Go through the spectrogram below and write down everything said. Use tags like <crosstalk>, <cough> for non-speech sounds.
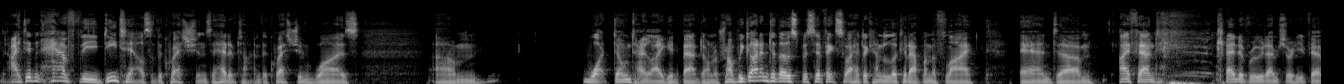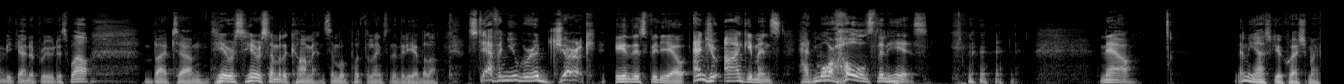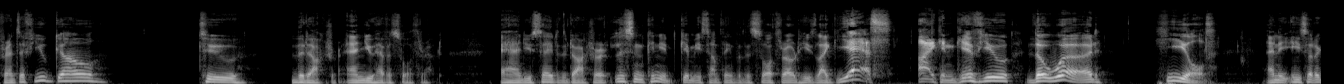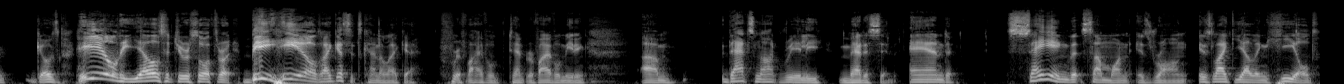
I didn't have the details of the questions ahead of time. The question was, um, what don't I like about Donald Trump? We got into those specifics, so I had to kind of look it up on the fly. And um, I found <laughs> kind of rude. I'm sure he found me kind of rude as well. But um, here's here are some of the comments, and we'll put the link to the video below. Stefan, you were a jerk in this video, and your arguments had more holes than his. <laughs> Now, let me ask you a question, my friends. If you go to the doctor and you have a sore throat, and you say to the doctor, Listen, can you give me something for the sore throat? He's like, Yes, I can give you the word healed. And he, he sort of goes, Healed! He yells at your sore throat, Be healed! I guess it's kind of like a <laughs> revival, tent revival meeting. Um, that's not really medicine. And saying that someone is wrong is like yelling healed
